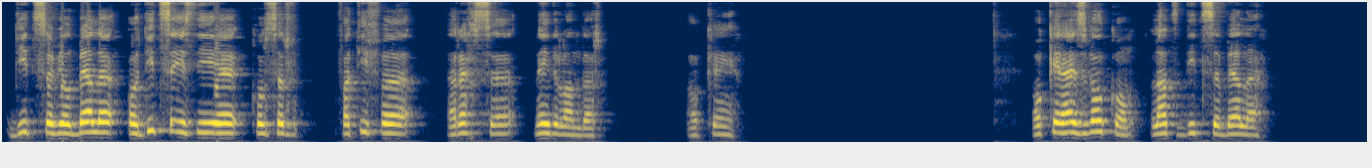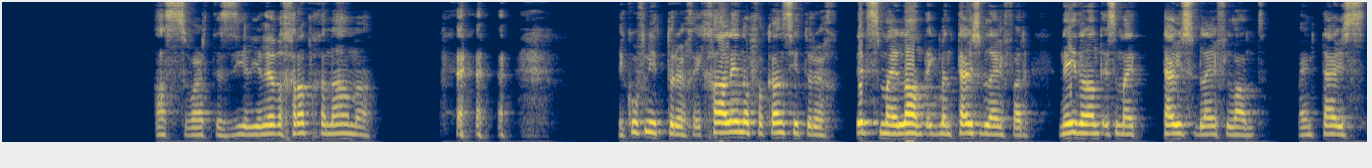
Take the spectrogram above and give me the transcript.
Dietse wil bellen. Oh, Dietse is die eh, conservatieve rechtse Nederlander. Oké. Oké, hij is welkom. Laat Dietse bellen. Als zwarte ziel. Jullie hebben grappige namen. ik hoef niet terug. Ik ga alleen op vakantie terug. Dit is mijn land. Ik ben thuisblijver. Nederland is mijn thuisblijfland. Mijn thuis.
